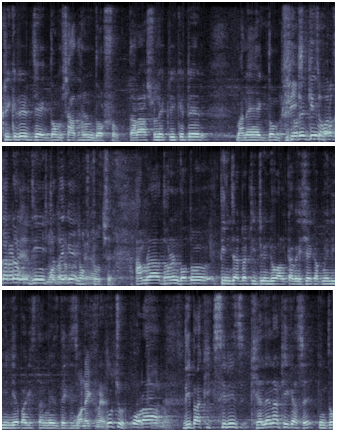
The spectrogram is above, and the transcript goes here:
ক্রিকেটের যে একদম সাধারণ দর্শক তারা আসলে ক্রিকেটের মানে একদম জিনিসটা থেকে নষ্ট হচ্ছে। আমরা ধরেন গত তিন চারটা T twenty world cup Asia cup মিলিয়ে ইন্ডিয়া পাকিস্তান ম্যাচ দেখেছি প্রচুর। ওরা দ্বিপাক্ষিক সিরিজ খেলে না ঠিক আছে কিন্তু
